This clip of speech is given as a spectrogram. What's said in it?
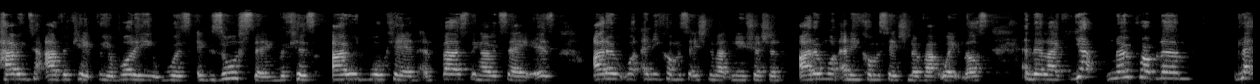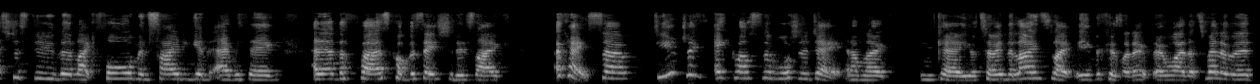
having to advocate for your body was exhausting because I would walk in and first thing I would say is, I don't want any conversation about nutrition. I don't want any conversation about weight loss. And they're like, yeah, no problem. Let's just do the like form and signing in and everything. And then the first conversation is like, okay, so do you drink eight glasses of water a day? And I'm like, okay, you're toeing the line slightly because I don't know why that's relevant,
